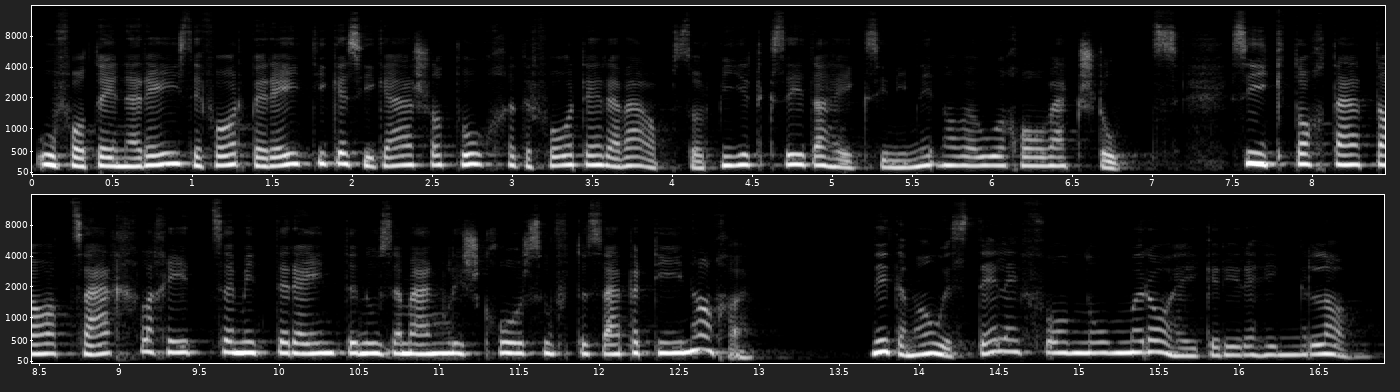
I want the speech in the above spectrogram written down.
Und von diesen Reisevorbereitungen sei er schon die Woche davor dieser Weg absorbiert gewesen, da hätte sie ihm nicht noch kommen wegen Stutz. Sei doch der tatsächlich jetzt mit der einen aus dem Englischkurs auf das Aberdeen nachher? Nicht einmal eine Telefonnummer hat er ihr hinterlassen.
